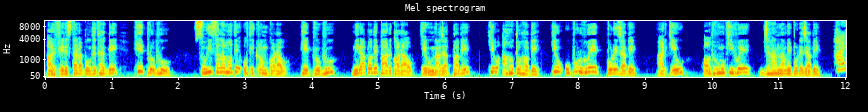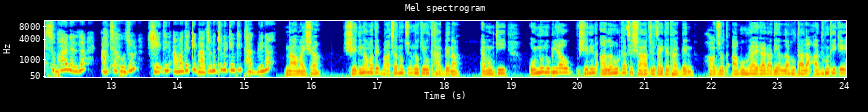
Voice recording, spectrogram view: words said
আর ফেরেশতারা বলতে থাকবে হে প্রভু সহি সালামতে অতিক্রম করাও। হে প্রভু নিরাপদে পার করাও। কেউ নাজাত পাবে কেউ আহত হবে। কেউ উপর হয়ে পড়ে যাবে আর কেউ অধমুখী হয়ে জাহান নামে পড়ে যাবে। হাই সুবহান আল্লাহ আচ্ছা হুজুর সেদিন আমাদেরকে বাঁচানোর জন্য কেউ কি থাকবে না? না মাইশা সেদিন আমাদের বাঁচানোর জন্য কেউ থাকবে না। এমনকি অন্য নবীরাও সেদিন আল্লাহর কাছে সাহায্য চাইতে থাকবেন। হজরত আবু হুরাইরা রাদি আল্লাহ তালা আধু থেকে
